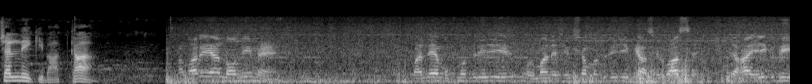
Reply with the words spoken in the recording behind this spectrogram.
चलने की बात का। हमारे यहाँ लौनी में माननीय मुख्यमंत्री जी और माननीय शिक्षा मंत्री जी के आशीर्वाद से जहाँ एक भी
